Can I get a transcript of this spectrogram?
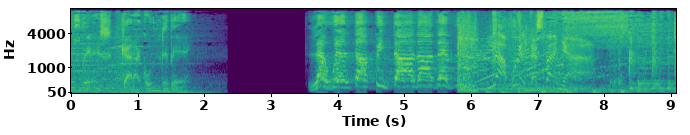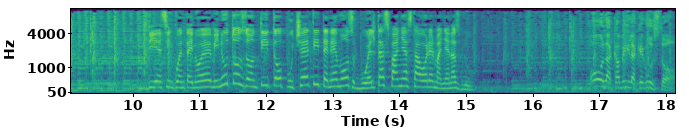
nos ves, Caracol TV. La vuelta pintada de La Vuelta a España. 10.59 minutos, Don Tito Puchetti. Tenemos Vuelta a España hasta ahora en Mañanas Blue. Hola Camila, qué gusto.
